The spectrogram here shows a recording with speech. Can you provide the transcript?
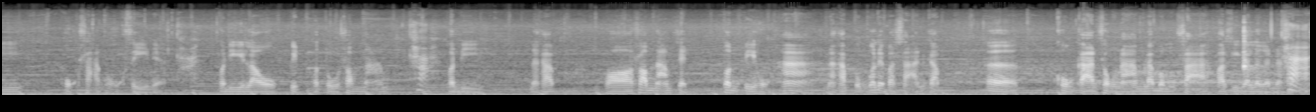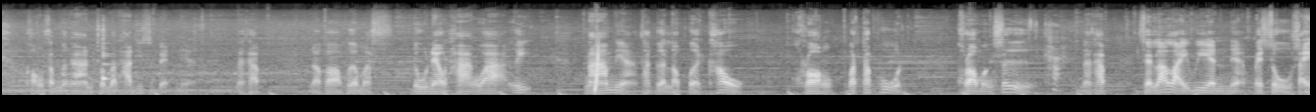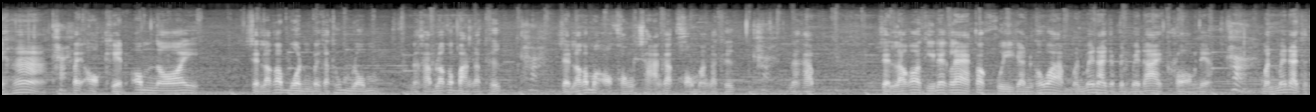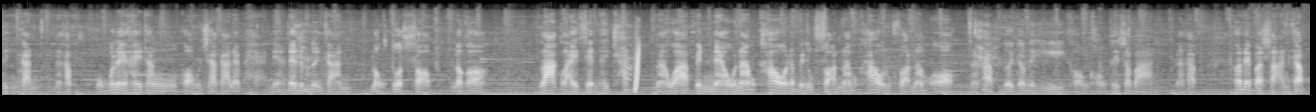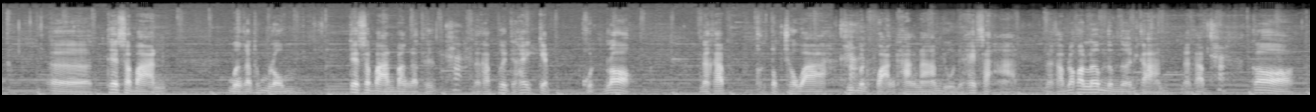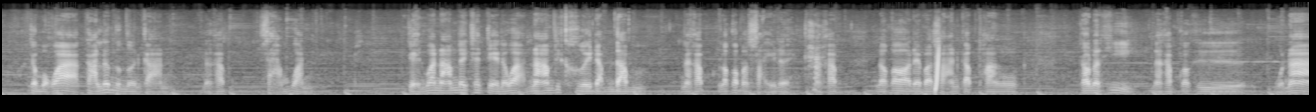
63-64เนี่ยค่ะพอดีเราปิดประตูซ่อมน้ำค่ะพอดีนะครับพอซ่อมน้ำเสร็จต้นปี 65นะครับผมก็เลยประสานกับเอ่อโครงการส่งน้ำและบำรุงษาภาษีเจริญนะครับค่ะของสำนักงานชมประทานที่ 11เนี่ยนะครับ แล้วก็เพื่อมาดูแนวทางว่าเอ้ย น้ำเนี่ยถ้าเกิดเราเปิดเข้าคลองวัฒพูดคลองบางซื่อค่ะ นะครับเสร็จแล้วไหลเวียนเนี่ยไปสู่สายห้าค่ะ ไปออกเขตอ้อมน้อย เสร็จแล้วก็วนไปกระทุ่มล้มนะครับแล้วก็บางกระทึก ค่ะเสร็จแล้วก็มาออกคลองฉางกับคลองบางกระทึกค่ะนะครับเสร็จแล้วก็ทีแรก ๆ ก็คุยกันเขาว่ามันไม่น่าจะเป็นไปได้คลองเนี่ย ค่ะ มันไม่น่าจะถึงกันนะครับ ผมก็เลยให้ทางกองวิชาการและแผนเนี่ยได้ดำเนินการลองตรวจสอบ แล้วก็ ลากหลายเส้นให้ชัดนะว่าเป็นแนวน้ำเข้านะเป็นลูกศรน้ำเข้า ลูกศรน้ำออกนะครับโดยเจ้าหน้าที่ของของเทศบาลนะครับ ก็ได้ประสานกับเอ่อเทศบาลเมืองกระทุ่มล้ม เทศบาลบางกระทึกค่ะนะครับเพื่อจะให้เก็บขุดลอกนะครับผักตบชวาที่มันขวางทางน้ำอยู่เนี่ยให้สะอาดนะครับแล้วก็เริ่มดำเนินการนะครับค่ะก็จะบอกว่าการเริ่มดำเนินการนะครับสามวันจะเห็นว่าน้ำได้ชัดเจนแล้วว่าน้ำที่เคยดำดำๆนะครับแล้วก็มาใสเลยค่ะนะครับ แล้วก็ได้ประสานกับทางเจ้าหน้าที่นะครับก็คือหัวหน้า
